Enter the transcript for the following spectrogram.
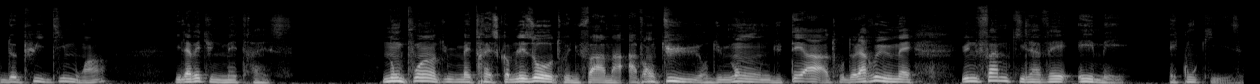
Depuis dix mois, il avait une maîtresse. Non point une maîtresse comme les autres, une femme à aventure, du monde, du théâtre ou de la rue, mais une femme qu'il avait aimée et conquise.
